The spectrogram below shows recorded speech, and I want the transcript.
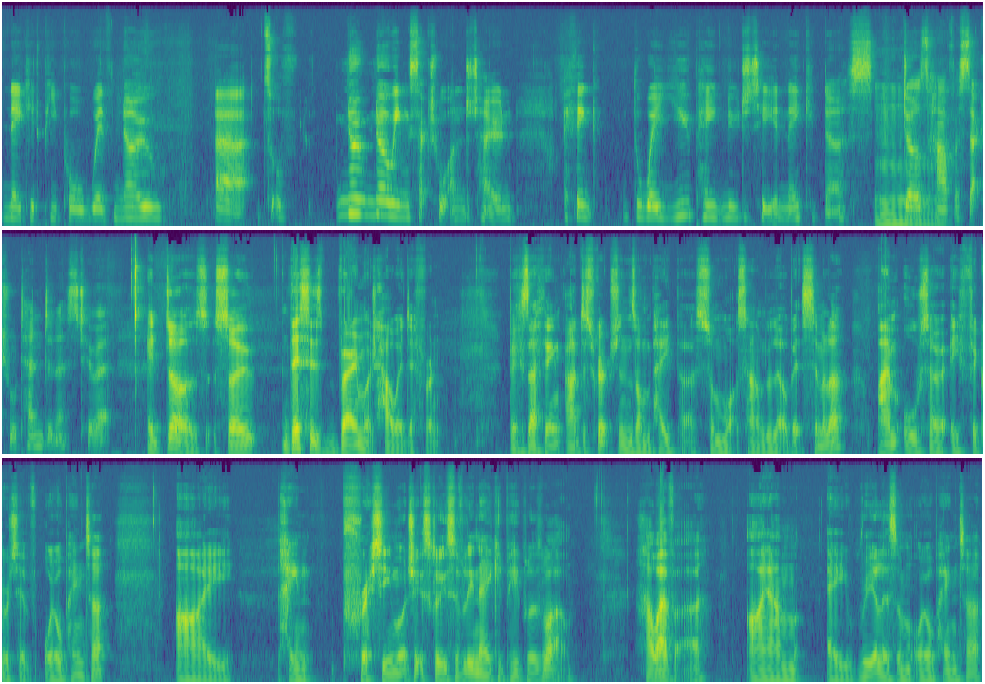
naked people with no uh, sort of no knowing sexual undertone, I think the way you paint nudity and nakedness does have a sexual tenderness to it. It does. So this is very much how we're different. Because I think our descriptions on paper somewhat sound a little bit similar. I'm also a figurative oil painter. I paint pretty much exclusively naked people as well. However, I am a realism oil painter.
